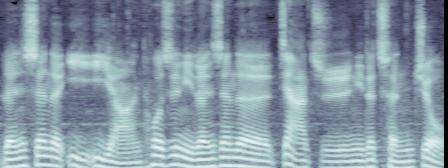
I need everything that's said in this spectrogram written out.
人生的意义啊，或是你人生的价值、你的成就。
